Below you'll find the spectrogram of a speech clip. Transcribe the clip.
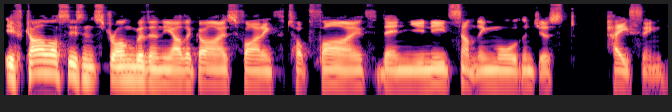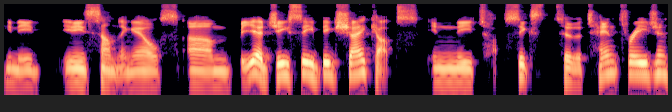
If Carlos isn't stronger than the other guys fighting for top five, then you need something more than just pacing. You need it is something else. Um, but yeah, GC big shakeups in the t- sixth to the tenth region.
